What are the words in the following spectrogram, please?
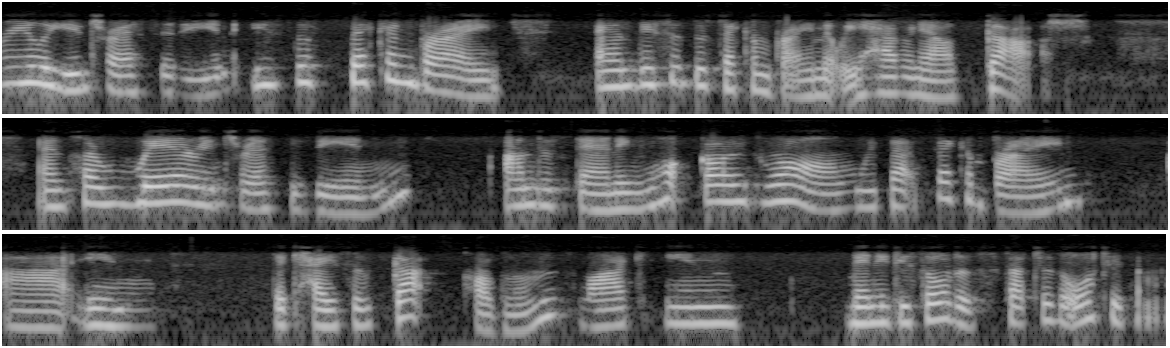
really interested in is the second brain. And this is the second brain that we have in our gut. And so we're interested in understanding what goes wrong with that second brain uh, in the case of gut problems, like in many disorders such as autism.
